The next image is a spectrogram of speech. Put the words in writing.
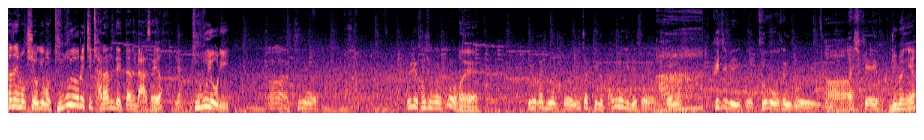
선생님 혹시 여기 뭐 두부 요리집 잘하는 데 있다는 데 아세요? 예? 두부 요리. 아, 그 여기 가셔갖고 어, 예. 여기 가시면 또 이쪽 길로 빠지는 길이 있어요. 그러면 아, 그 집이 그 두부 전골 아. 맛있게 해요. 유명해요?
